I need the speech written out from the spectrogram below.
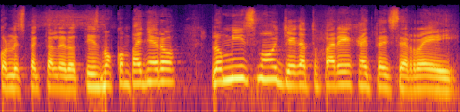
con respecto al erotismo. Compañero, lo mismo, llega tu pareja y te dice, rey.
